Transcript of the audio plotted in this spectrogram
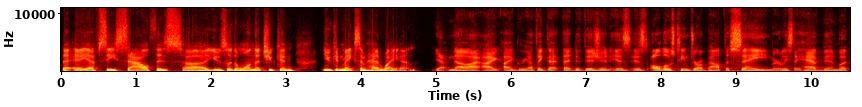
the AFC South is uh, usually the one that you can you can make some headway in. Yeah, no, I, I, agree. I think that that division is is all those teams are about the same, or at least they have been. But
